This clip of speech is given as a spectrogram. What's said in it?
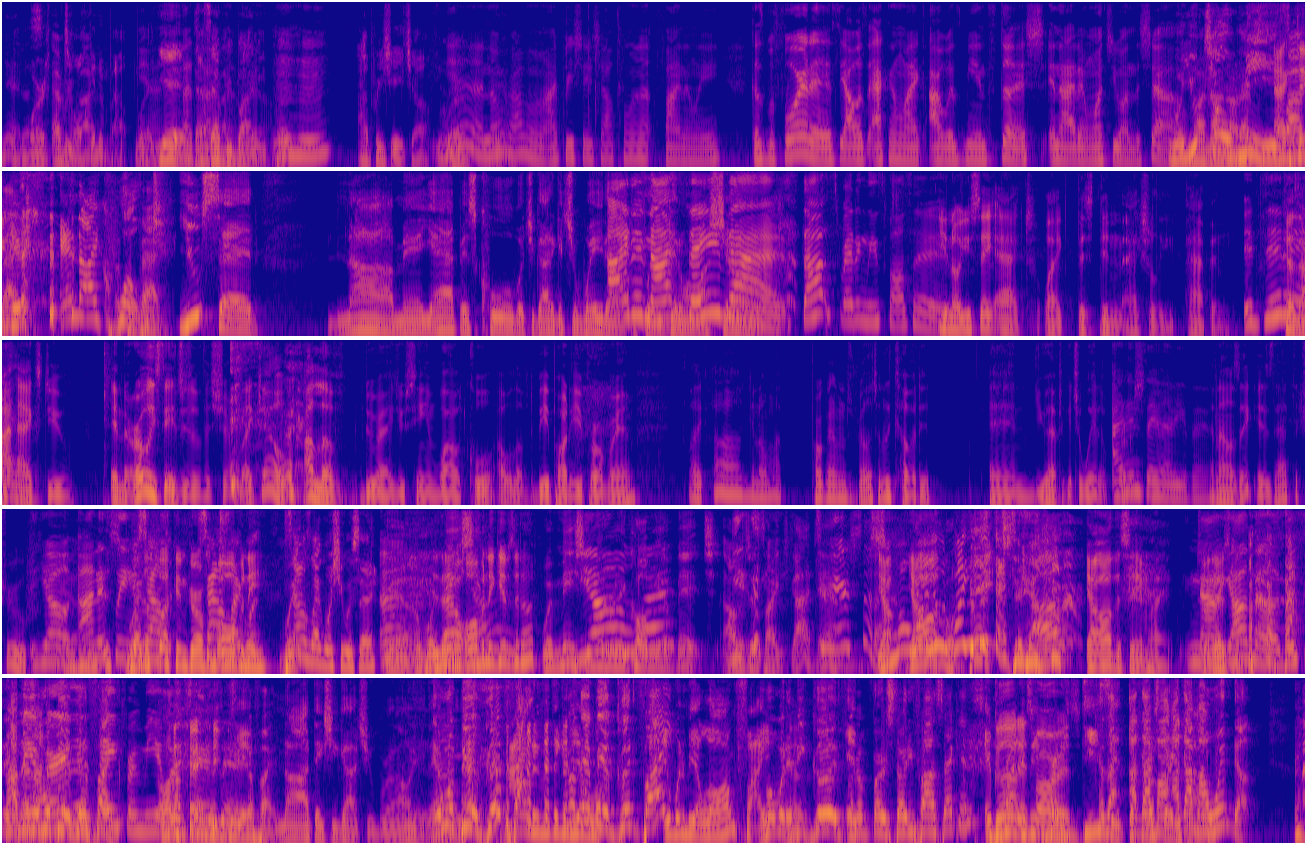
Yeah, that's worth everybody. talking about. Yeah, But yeah, that's that's, everybody. everybody. But mm-hmm. I appreciate y'all for Yeah, real. no Yeah. problem. I appreciate y'all pulling up finally. Because before this, y'all was acting like I was being stush and I didn't want you on the show. Well, you No, no, told no, me, if that's- and I quote, fact. you said, "Nah, man, your app is cool, but you got to get your weight up." I did not you get say that. Stop spreading these falsehoods. You know, you say act like this didn't actually happen. it did Because I asked you in the early stages of the show, like, yo, I love Durags. You seem wild cool. I would love to be a part of your program. It's like, oh, you know, my program's relatively coveted and you have to get your weight up I didn't say that either. And I was like, is that the truth? Yo, honestly, Yeah. honestly, This Sounds- motherfucking girl from sounds like Albany. what- sounds like what she would say. Yeah, and Is that how Albany gives it up? With me, she Yo, literally called me a bitch. I was just like, God damn. Jameer, shut up. Y'all, Simone, y'all, why you, why you did that to him? Y'all- y'all all the same height. So Nah, there's y'all that. know this is I mean, the it would be a good fight. thing from me All I'm saying is it'd be a good fight. No, I think she got you, bro. I don't even. Think It would be a good fight. I don't even think it'd be a don't lo- think it'd be a good fight. It wouldn't be a long fight. But would it be good for the first 35 seconds? It'd Good probably as be far pretty as- Because I, decent. I got my I got my wind up.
